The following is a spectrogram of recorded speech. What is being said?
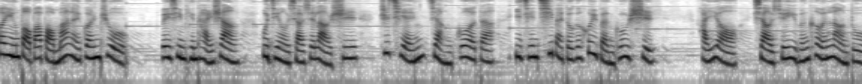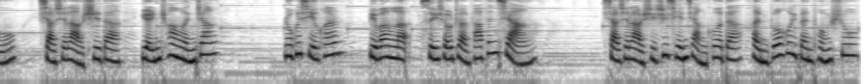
欢迎宝宝宝妈来关注。微信平台上不仅有小雪老师之前讲过的一千七百多个绘本故事，还有。小学语文课文朗读，小学老师的原创文章。如果喜欢，别忘了随手转发分享。小学老师之前讲过的很多绘本童书，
